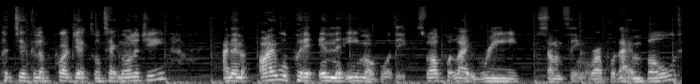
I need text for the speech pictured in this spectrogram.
particular project or technology. And then I will put it in the email body. So I'll put like re something, or I'll put that in bold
